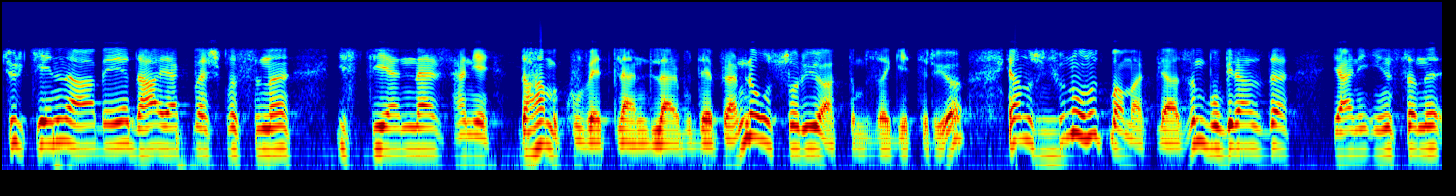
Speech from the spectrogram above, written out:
Türkiye'nin AB'ye daha yaklaşmasını isteyenler hani daha mı kuvvetlendiler bu depremle o soruyu aklımıza getiriyor. Yalnız şunu unutmamak lazım. Bu biraz da yani insanı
